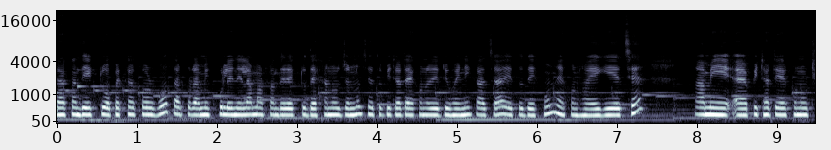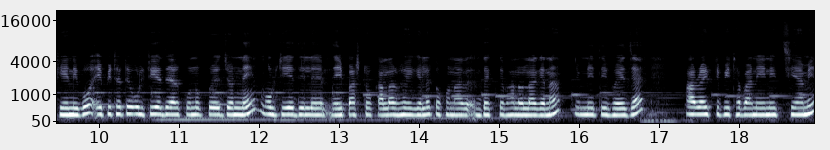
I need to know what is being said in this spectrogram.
ঢাকনা দিয়ে একটু অপেক্ষা করব, তারপর আমি খুলে নিলাম আপনাদের একটু দেখানোর জন্য, যেহেতু পিঠাটা এখনও রেডি হয়নি কাঁচা, এই তো দেখুন, এখন হয়ে গিয়েছে। আমি পিঠাটি এখন উঠিয়ে নিব। এই পিঠাটি উল্টিয়ে দেওয়ার কোনো প্রয়োজন নেই। উল্টিয়ে দিলে এই পাশটাও কালার হয়ে গেলে তখন আর দেখতে ভালো লাগে না। এমনিতেই হয়ে যায়। আরও একটি পিঠা বানিয়ে নিচ্ছি আমি।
